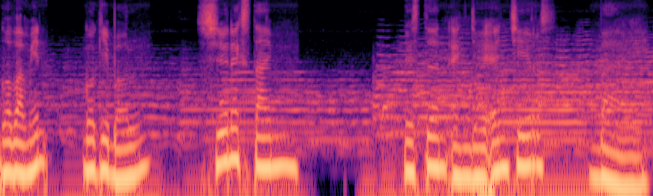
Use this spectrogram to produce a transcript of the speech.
gue pamit gue kibol see you next time Listen, enjoy, and cheers. Bye.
